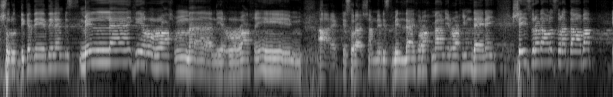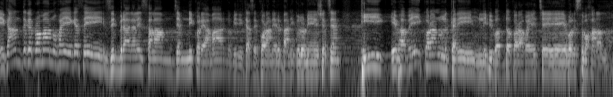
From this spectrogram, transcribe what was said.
শুরুর দিকে দিয়ে দিলেন, বিসমিল্লাহির রহমানির রহিম। আর একটি সূরার সামনে, বিসমিল্লাহির রহমানির রহিম। দেয় নেই। সেই সূরাটা হলো সূরা তাওবা। এখান থেকে প্রমাণ হয়ে গেছে, জিব্রাইল আলাইহিস সালাম যেমনি করে আমার নবীর কাছে কোরআনের বাণীগুলো নিয়ে এসেছেন, ঠিক এভাবেই কোরআনুল করিম লিপিবদ্ধ করা হয়েছে। বলে, সুবহানাল্লাহ।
